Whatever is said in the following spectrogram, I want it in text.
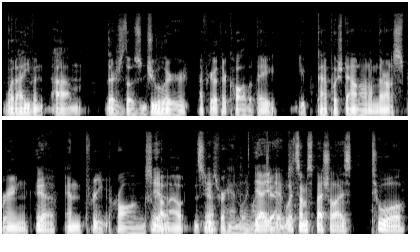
what I even um there's those jeweler I forget what they're called, but they you kind of push down on them. They're on a spring, Yeah, and three prongs Yeah. come out. It's Yeah. used for handling like yeah. gems. y- With some specialized tool,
